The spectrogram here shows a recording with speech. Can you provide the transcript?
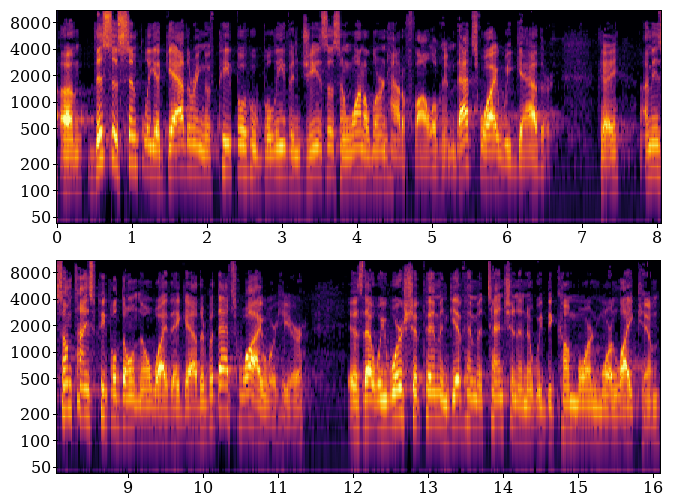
um, this is simply a gathering of people who believe in Jesus and want to learn how to follow him. That's why we gather. Okay? I mean, sometimes people don't know why they gather, but that's why we're here, is that we worship him and give him attention and that we become more and more like him.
